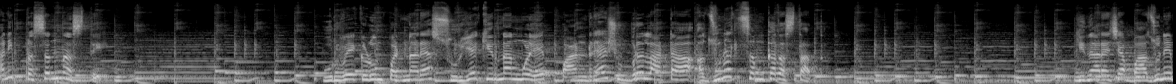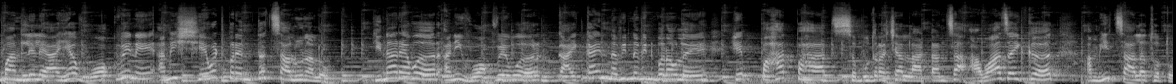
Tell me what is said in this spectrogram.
आणि प्रसन्न असते. पूर्वेकडून पडणाऱ्या सूर्यकिरणांमुळे पांढऱ्या शुभ्र लाटा अजूनच चमकत असतात. किनाऱ्याच्या बाजूने बांधलेल्या ह्या वॉकवेने आम्ही शेवटपर्यंत चालून आलो. किनाऱ्यावर आणि वॉकवेवर काय काय नवीन नवीन बनवलंय हे पाहत पाहत समुद्राच्या लाटांचा आवाज ऐकत आम्ही चालत होतो.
